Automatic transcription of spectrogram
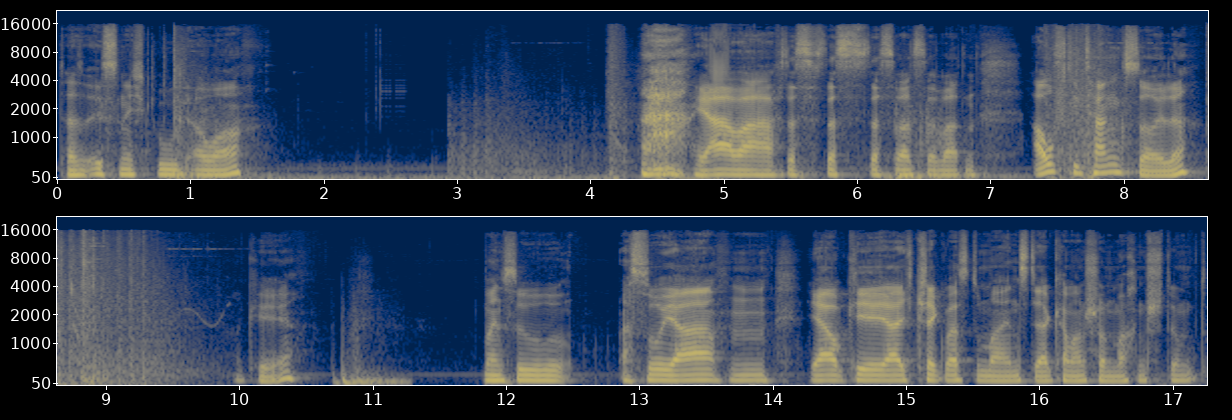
Das ist nicht gut, aua. Ah, ja, aber das, das, das war zu erwarten. Auf die Tanksäule. Okay. Meinst du... Ach so, ja. Hm, ja, okay, ja, ich check, was du meinst. Ja, kann man schon machen, stimmt.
